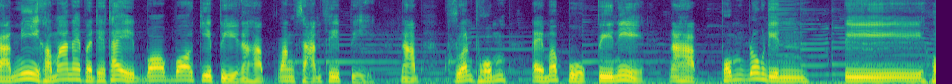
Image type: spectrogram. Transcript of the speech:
กามีเข้ามาในประเทศไทยบ่บ่กี่ปีนะครับวัง3 4ปีนะครับสวนผมได้มาปลูกปีนี้นะครับ ผมลงดินปี6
